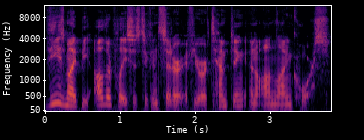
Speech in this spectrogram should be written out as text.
these might be other places to consider if you're attempting an online course.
